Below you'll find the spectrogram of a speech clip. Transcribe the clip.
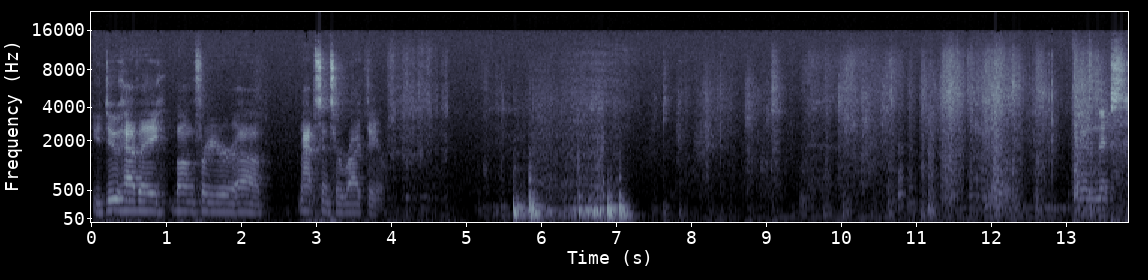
You do have a bung for your uh, map sensor right there. And next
